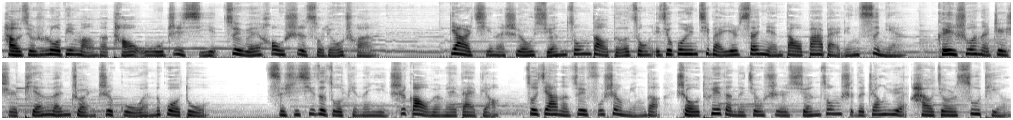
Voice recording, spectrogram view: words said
还有就是骆宾王的《讨武志檄》最为后世所流传。第二期呢是由玄宗到德宗，也就公元七百一十三年到八百零四年，可以说呢这是骈文转至古文的过渡。此时期的作品呢以志告文为代表，作家呢最负盛名的，首推的呢就是玄宗时的张悦，还有就是苏挺，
